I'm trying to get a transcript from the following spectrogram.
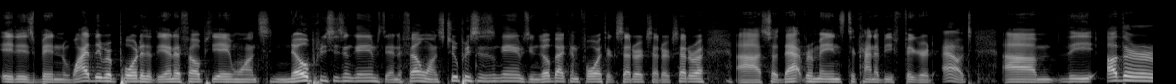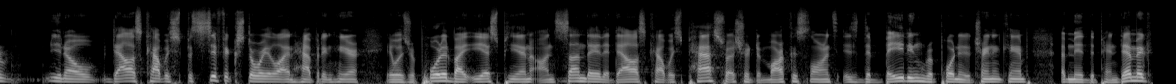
It has been widely reported that the NFLPA wants no preseason games. The NFL wants two preseason games. You can go back and forth, et cetera, et cetera, et cetera. Uh, so that remains to kind of be figured out. Um, the other you know, Dallas Cowboys specific storyline happening here. It was reported by ESPN on Sunday that Dallas Cowboys pass rusher Demarcus Lawrence is debating reporting to training camp amid the pandemic.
